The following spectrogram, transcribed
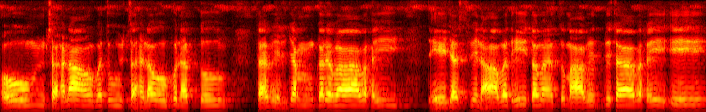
ओम सहनावतु सहनौ भुनक्तु सवीर्यम करवा वह तेजस्विनावधीतमस्तु मा वह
